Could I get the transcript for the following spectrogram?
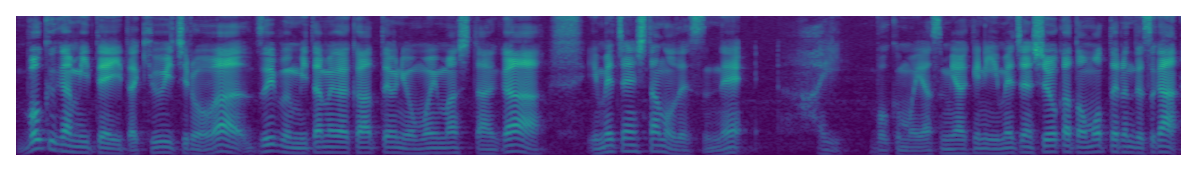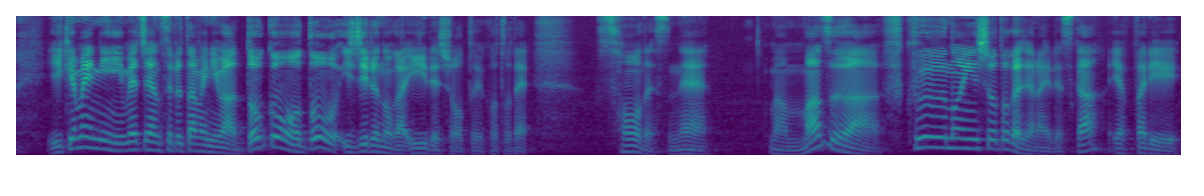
僕が見ていた九一郎は随分見た目が変わったように思いましたがイメチェンしたのですね。はい。僕も休み明けにイメチェンしようかと思ってるんですがイケメンにイメチェンするためにはどこをどういじるのがいいでしょうということで。そうですね。まあ、まずは服の印象とかじゃないですかやっぱり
